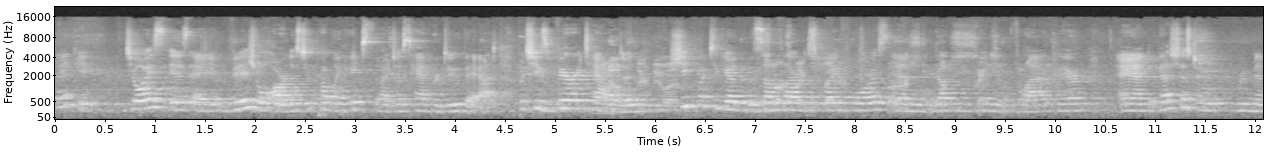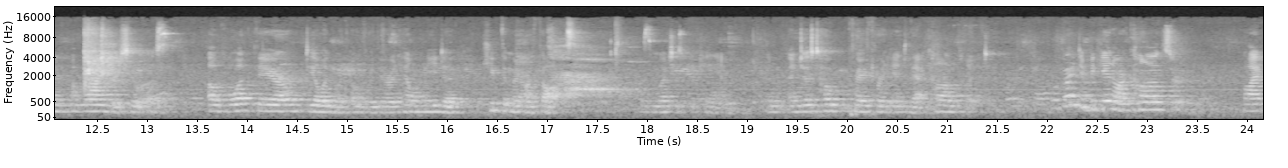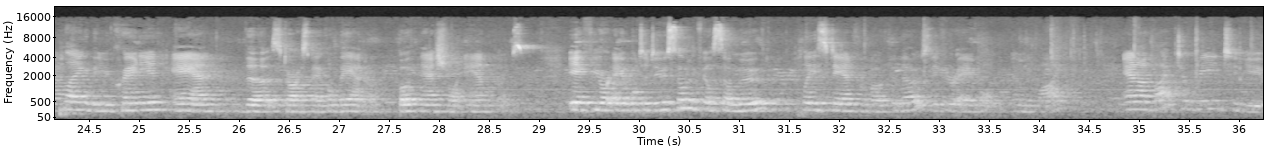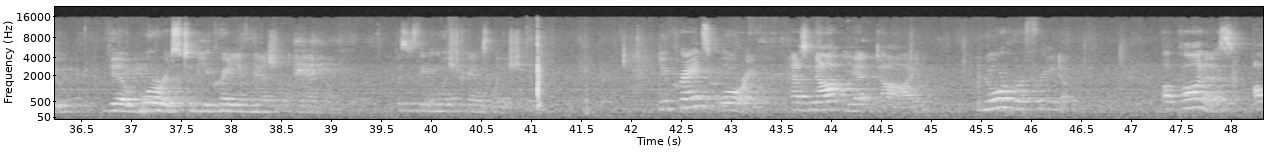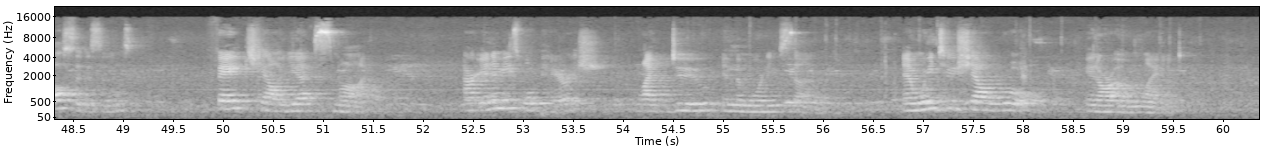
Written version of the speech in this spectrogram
Thank you. Joyce is a visual artist who probably hates that I just had her do that, but she's very talented. She put together the sunflower display for us and got the Ukrainian flag there, and that's just a reminder to us of what they're dealing with over there and how we need to keep them in our thoughts as much as we can, and, and just hope and pray for an end to that conflict. We're going to begin our concert by playing the Ukrainian and the Star Spangled Banner, both national anthems. If you're able to do so and feel so moved, please stand for both of those if you're able and would like. And I'd like to read to you the words to the Ukrainian national anthem. This is the English translation. Ukraine's glory has not yet died, nor her freedom. Upon us, all citizens, fate shall yet smile. Our enemies will perish like dew in the morning sun, and we too shall rule in our own land.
